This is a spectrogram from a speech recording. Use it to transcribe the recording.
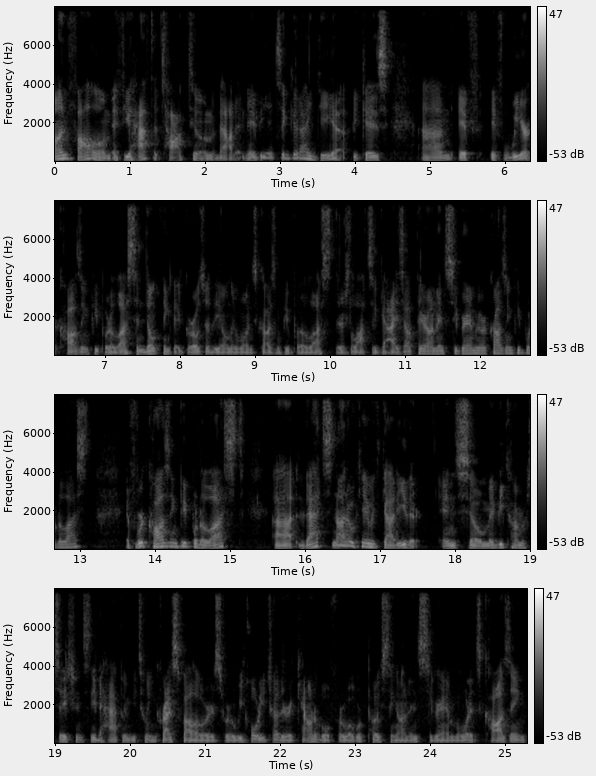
Unfollow them if you have to talk to them about it. Maybe it's a good idea because um, if if we are causing people to lust, and don't think that girls are the only ones causing people to lust. There's lots of guys out there on Instagram who are causing people to lust. If we're causing people to lust, uh, that's not okay with God either. And so maybe conversations need to happen between Christ followers where we hold each other accountable for what we're posting on Instagram and what it's causing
